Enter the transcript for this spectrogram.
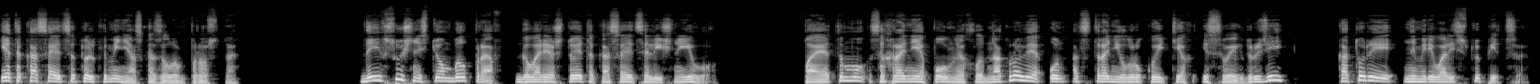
«Это касается только меня», — сказал он просто. Да и в сущности он был прав, говоря, что это касается лично его. Поэтому, сохраняя полное хладнокровие, он отстранил рукой тех из своих друзей, которые намеревались вступиться.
